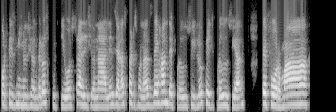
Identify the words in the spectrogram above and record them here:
por disminución de los cultivos tradicionales, ya las personas dejan de producir lo que producían de forma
